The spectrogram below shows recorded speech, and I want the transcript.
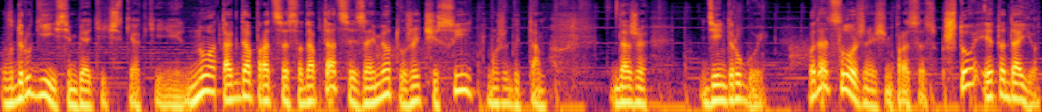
в другие симбиотические актинии. Но тогда процесс адаптации займет уже часы, может быть, там даже день-другой. Вот это сложный очень процесс. Что это дает?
